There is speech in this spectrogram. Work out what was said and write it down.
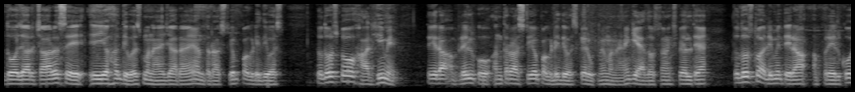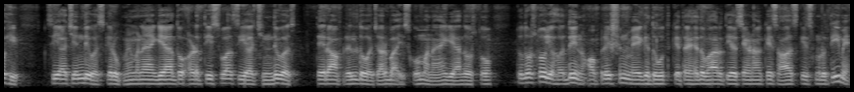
2004 से यह दिवस मनाया जा रहा है, अंतर्राष्ट्रीय पगड़ी दिवस। तो दोस्तों, हाल ही में तेरह अप्रैल को अंतर्राष्ट्रीय पगड़ी दिवस के रूप में मनाया गया दोस्तों नेक्स्ट फैलते हैं। तो दोस्तों, हाल ही में तेरह अप्रैल को ही सियाचिन दिवस के रूप में मनाया गया। तो अड़तीसवां सियाचिन दिवस तेरह अप्रैल 2022 को मनाया गया दोस्तों। तो दोस्तों, यह दिन ऑपरेशन मेघदूत के तहत भारतीय सेना के साहस की स्मृति में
